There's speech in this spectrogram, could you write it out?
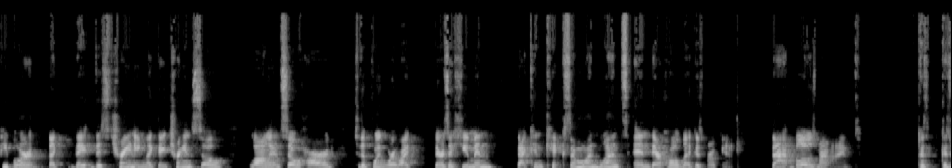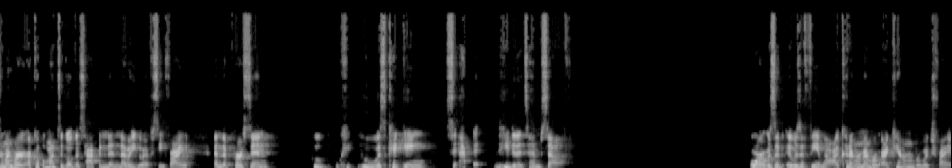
people are like they this training, like they train so long and so hard to the point where like there's a human that can kick someone once and their whole leg is broken. That blows my mind. Cause because remember a couple months ago this happened in another UFC fight and the person who who was kicking he did it to himself or it was a it was a female. I couldn't remember. I can't remember which fight.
